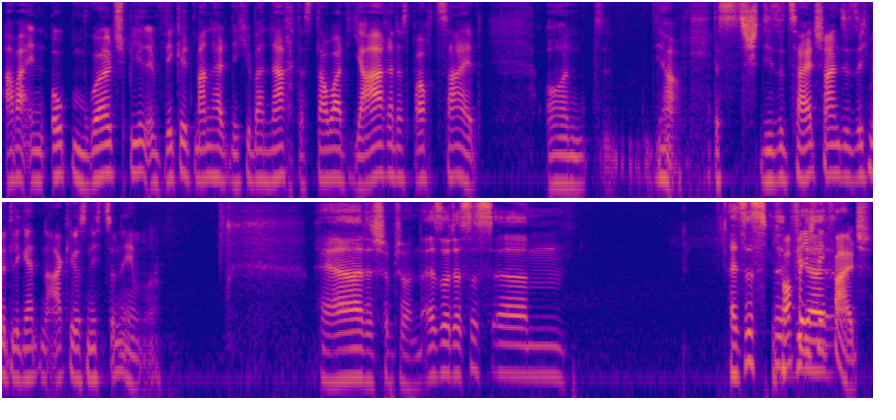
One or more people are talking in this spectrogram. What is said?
Aber ein Open-World-Spiel entwickelt man halt nicht über Nacht. Das dauert Jahre, das braucht Zeit. Und ja, das, diese Zeit scheinen sie sich mit Legenden Arceus nicht zu nehmen. Ne? Ja, das stimmt schon. Also, das ist. Ähm, es ist ich hoffe, ich liege falsch.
